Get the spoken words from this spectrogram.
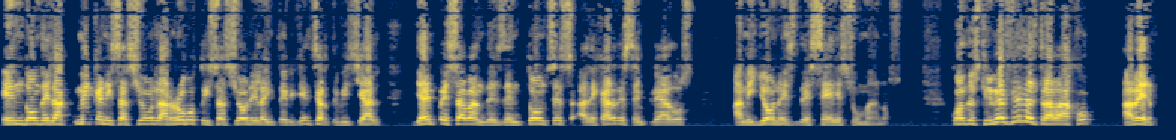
en donde la mecanización, la robotización y la inteligencia artificial ya empezaban desde entonces a dejar desempleados a millones de seres humanos. Cuando escribió El fin del trabajo, a ver,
